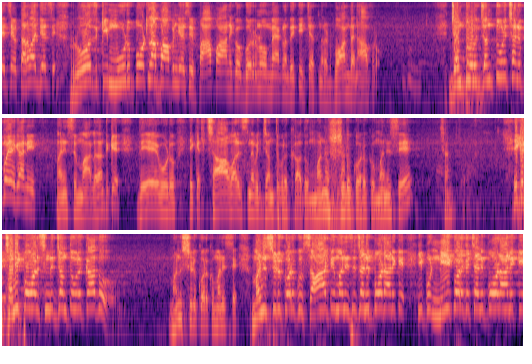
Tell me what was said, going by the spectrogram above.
చేసి తర్వాత చేసి రోజుకి మూడు పూట్ల పాపం చేసి పాపానికి గొర్రెను మేకను తెచ్చి ఇచ్చేస్తున్నాడు. బాగుందని ఆఫర్. జంతువులు జంతువులు చనిపోయాయి కానీ మనిషి మారలేదు. అందుకే దేవుడు ఇక చావలసినవి జంతువులు కాదు మనుష్యుడు కొరకు మనిషే చనిపోవాలి. ఇక చనిపోవలసింది జంతువులు కాదు మనుష్యుడి కొరకు మనిషే. మనుష్యుడి కొరకు సాటి మనిషి చనిపోవడానికి ఇప్పుడు నీ కొరకు చనిపోవడానికి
